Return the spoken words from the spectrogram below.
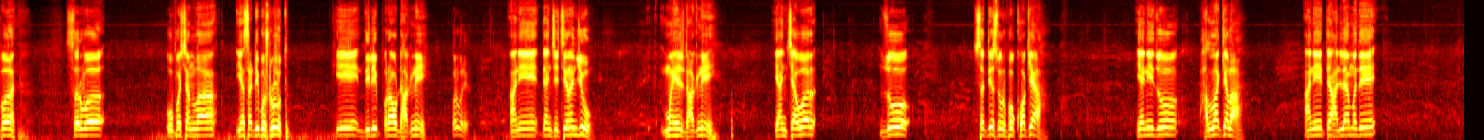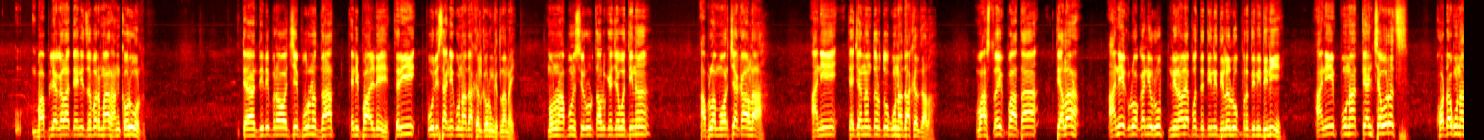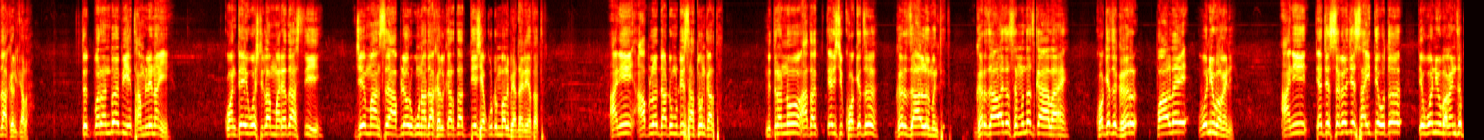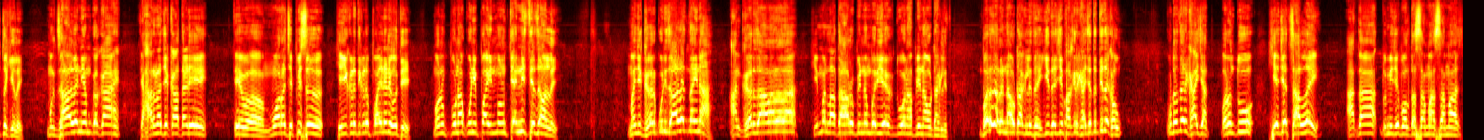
पण सर्व उपोषणला यासाठी बसलोत की दिलीपराव ढाकणे बरोबर आहे? आणि त्यांचे चिरंजीव महेश ढाकणे यांच्यावर जो सतीश उर्फ खोक्या यांनी जो हल्ला केला आणि त्या हल्ल्यामध्ये बापल्यागाला त्यांनी जबर मारहाण करून त्या दिलीपरावाचे पूर्ण दात त्यांनी पाळले तरी पोलिसांनी गुन्हा दाखल करून घेतला नाही. म्हणून आपण शिरूर तालुक्याच्या वतीनं आपला मोर्चा काढला आणि त्याच्यानंतर तो गुन्हा दाखल झाला. वास्तविक पाहता त्याला अनेक लोकांनी रूप निराळ्या पद्धतीने दिलं लोकप्रतिनिधींनी आणि पुन्हा त्यांच्यावरच खोटा गुन्हा दाखल केला. तत्पर्यंत बी हे थांबले नाही. कोणत्याही गोष्टीला मर्यादा असती जे माणसं आपल्यावर गुन्हा दाखल करतात तेच ह्या कुटुंबाला भेटायला येतात. आणि आपलं दाटूमुटी सातवून करतात. मित्रांनो आता त्या दिवशी खोक्याचं घर जाळलं म्हणतात. घर जाळायचा संबंधच काय आला आहे खोक्याचं घर पाळलंय वन विभागाने. आणि त्याचे सगळं जे साहित्य होतं ते वन विभागाने जप्त केलं आहे मग जाळलं नेमकं काय? ते हरणाचे कातडे ते मोराचे पिसं हे इकडे तिकडे पळलेले होते. म्हणून पुन्हा कोणी पाहिन म्हणून त्यांनीच ते जाळलंय म्हणजे घर कोणी जाळलंच नाही ना. आणि घर जाळणारा हे म्हणलं आता आरोपी नंबर एक दोन आपले नाव टाकलेत. बरं झालं नाव टाकले तर इथं जी भाकरी खायच्या तर तिथं खाऊ. कुठं तरी खायच्यात. परंतु हे जे चाललंय आता तुम्ही जे बोलता समाज समाज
